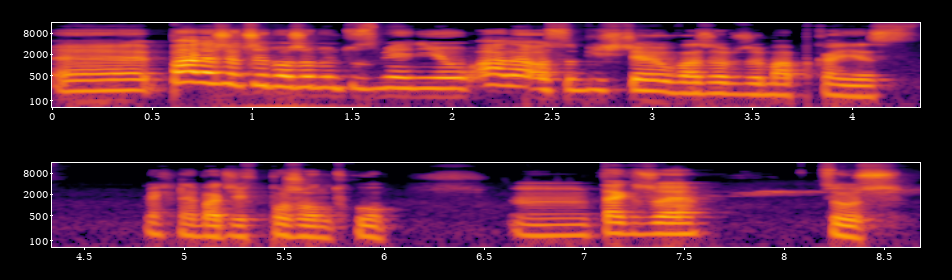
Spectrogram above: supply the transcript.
Eee, parę rzeczy może bym tu zmienił, ale osobiście uważam, że mapka jest jak najbardziej w porządku. Mm, także cóż,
